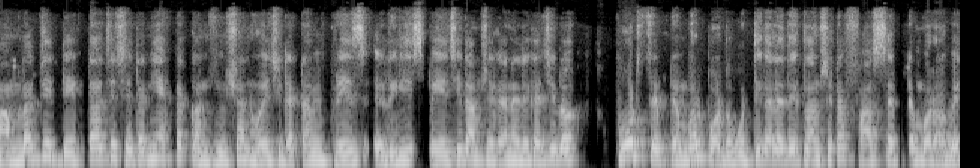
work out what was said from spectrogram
মামলার যে ডেটটা আছে সেটা নিয়ে একটা কনফিউশন হয়েছিল। একটা আমি প্রেস রিলিজ পেয়েছিলাম সেখানে লেখা ছিল ফোর্থ সেপ্টেম্বর পরবর্তীকালে দেখলাম সেটা ফার্স্ট সেপ্টেম্বর হবে।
